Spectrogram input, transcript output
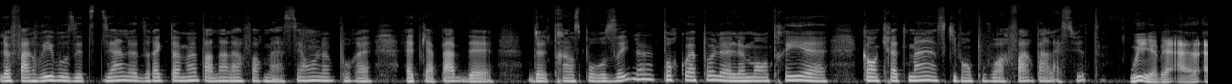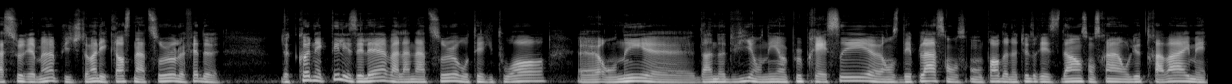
le faire vivre aux étudiants là, directement pendant leur formation là, pour euh, être capable de, de, le transposer? Là? Pourquoi pas le, montrer euh, concrètement ce qu'ils vont pouvoir faire par la suite? Oui, eh bien, assurément. Puis justement, les classes nature, le fait de de connecter les élèves à la nature, au territoire. Euh, on est euh, dans notre vie, on est un peu pressé, euh, on se déplace, on, part de notre lieu de résidence, on se rend au lieu de travail, mais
